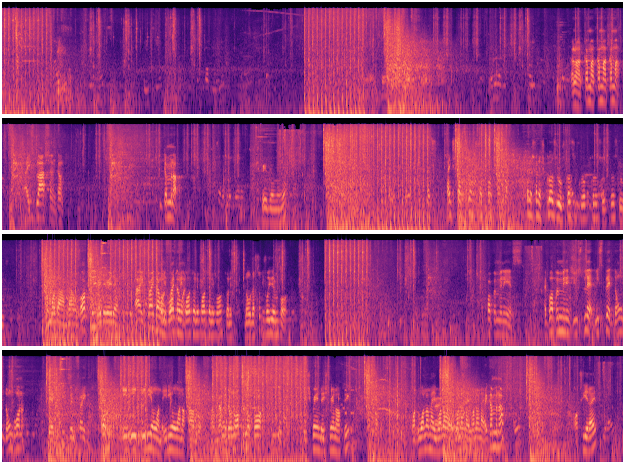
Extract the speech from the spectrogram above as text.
Hold on, come up, come come up. I splash and come. He coming up. Straight from me. Nice, nice, nice, nice, nice, nice. Finish, finish. Close roof, close roof, close roof, close roof. One more down, down. Okay. Right there, right there. Alright, fight that one, 24, fight that 24, one. 24, 24, 20. No, that's 24 you didn't fall. Pop a minutes. I pop a minutes, you split, we split. Don't don't go on. Yeah, keep been fighting. 80, 80, 80 on one, 80 on one. Um, um, Remember, don't open no box. they spraying, they spraying off it. One, one on night, one on night, one on night, one on I night. coming up. Oxy, right?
